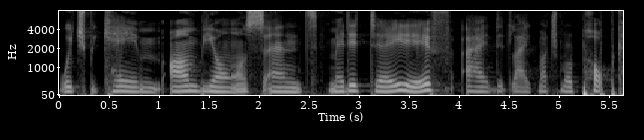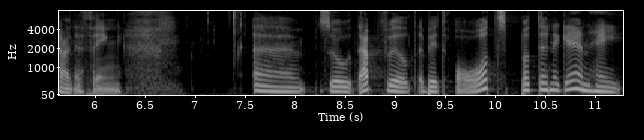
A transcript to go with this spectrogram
which became ambiance and meditative. I did like much more pop kind of thing. Um, so that felt a bit odd. But then again, hey,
